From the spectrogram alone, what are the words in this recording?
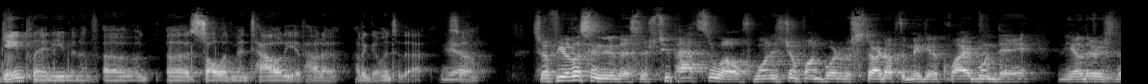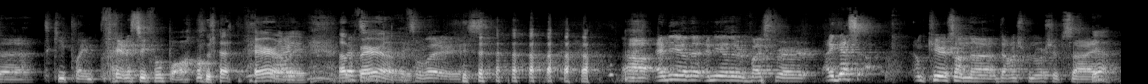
game plan even of, of a, a solid mentality of how to how to go into that. Yeah. So So if you're listening to this, there's two paths to wealth. One is jump on board of a startup that may get acquired one day, and the other is the to keep playing fantasy football. apparently, Right? That's- apparently, that's hilarious. uh, any other any other advice for? I guess I'm curious on the the entrepreneurship side. Yeah.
